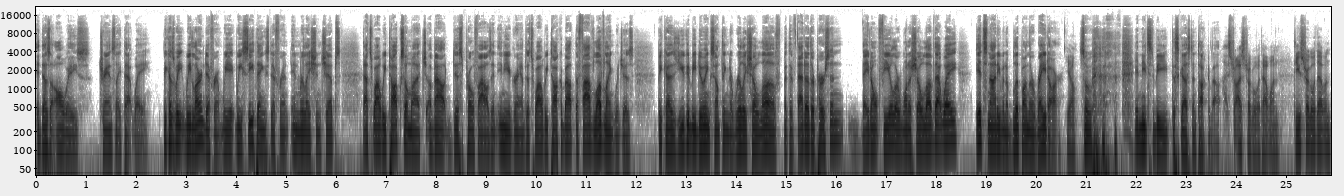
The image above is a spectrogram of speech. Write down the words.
it doesn't always translate that way because we we learn different. We we see things different in relationships. That's why we talk so much about disc profiles and enneagrams. It's why we talk about the five love languages because you could be doing something to really show love, but if that other person they don't feel or want to show love that way, it's not even a blip on their radar. Yeah. So it needs to be discussed and talked about. I, str- I struggle with that one. Do you struggle with that one?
